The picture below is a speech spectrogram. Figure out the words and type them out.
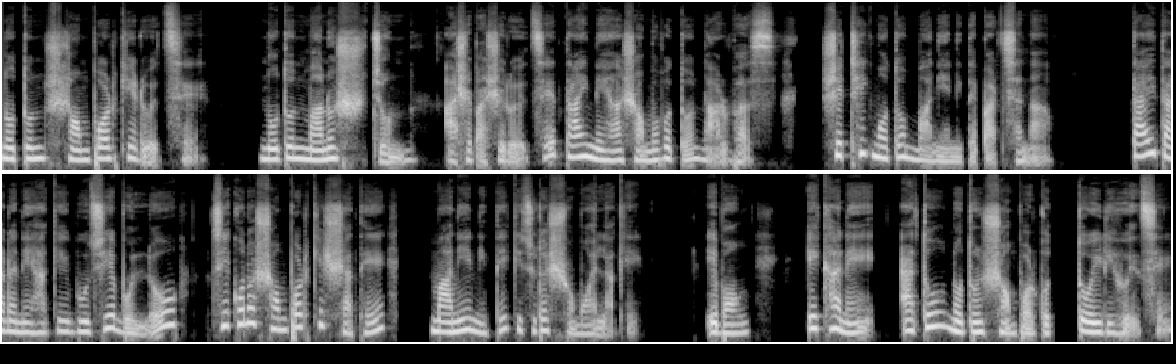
নতুন সম্পর্কে রয়েছে, নতুন মানুষজন আশেপাশে রয়েছে, তাই নেহা সম্ভবত নার্ভাস। সে ঠিক মতো মানিয়ে নিতে পারছে না। তাই তারা নেহাকে বুঝিয়ে বলল যে কোনো সম্পর্কের সাথে মানিয়ে নিতে কিছুটা সময় লাগে এবং এখানে এত নতুন সম্পর্ক তৈরি হয়েছে।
